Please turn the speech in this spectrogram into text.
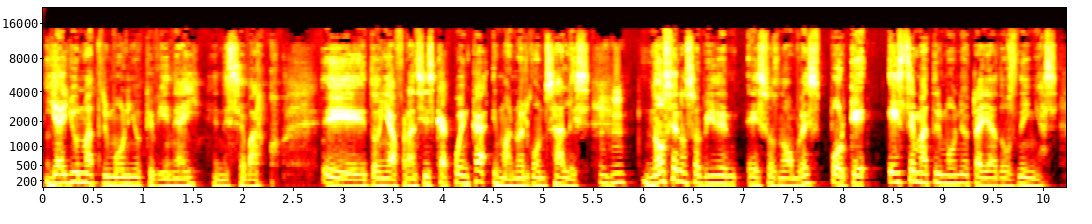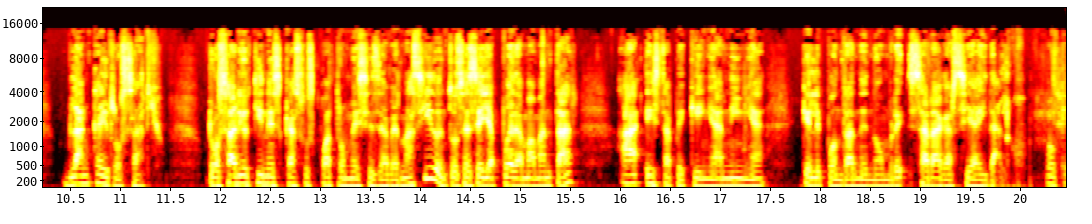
Y hay un matrimonio que viene ahí, en ese barco. Eh, doña Francisca Cuenca y Manuel González. No se nos olviden esos nombres porque este matrimonio traía dos niñas, Blanca y Rosario. Rosario tiene escasos cuatro meses de haber nacido, entonces ella puede amamantar a esta pequeña niña que le pondrán de nombre Sara García Hidalgo. Ok.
